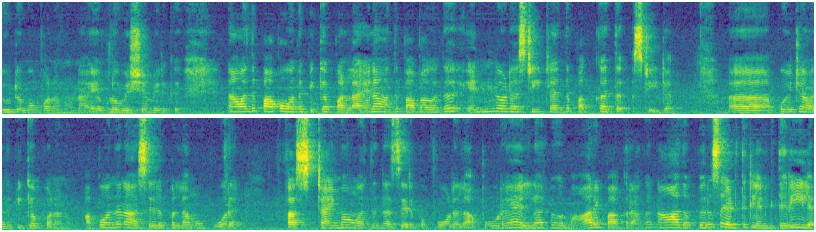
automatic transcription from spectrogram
யூடியூப்பும் பண்ணணும். நான் எவ்வளோ விஷயம் இருக்குது நான் வந்து பாப்பா வந்து பிக்கப் பண்ணலாம். ஏன்னா வந்து பாப்பா வந்து என்னோடய ஸ்ட்ரீட்லேருந்து பக்கத்து ஸ்ட்ரீட்டு போயிட்டு நான் வந்து பிக்கப் பண்ணணும். அப்போ வந்து நான் செருப்பு இல்லாமல் போகிறேன் ஃபஸ்ட் டைமாக வந்து நான் செருப்பு போடலாம் போகிறேன் எல்லாருமே ஒரு மாதிரி பார்க்குறாங்க நான் அதை பெருசாக எடுத்துக்கல. எனக்கு தெரியல.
